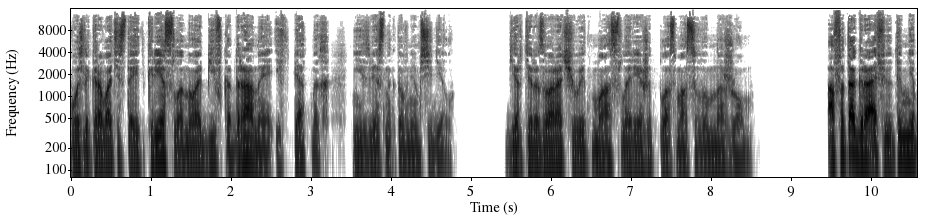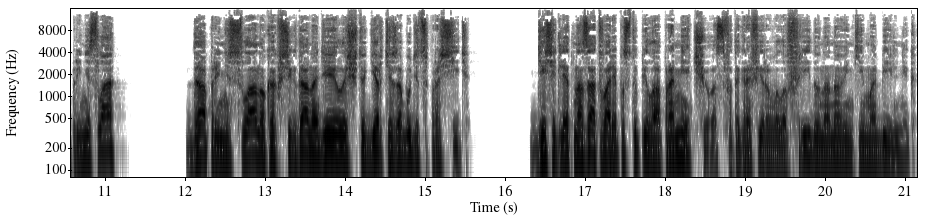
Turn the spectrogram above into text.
Возле кровати стоит кресло, но обивка драная и в пятнах. Неизвестно, кто в нем сидел. Герти разворачивает масло, режет пластмассовым ножом. «А фотографию ты мне принесла?» «Да, принесла, но, как всегда, надеялась, что Герти забудет спросить. Десять лет назад Варя поступила опрометчиво, сфотографировала Фриду на новенький мобильник.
